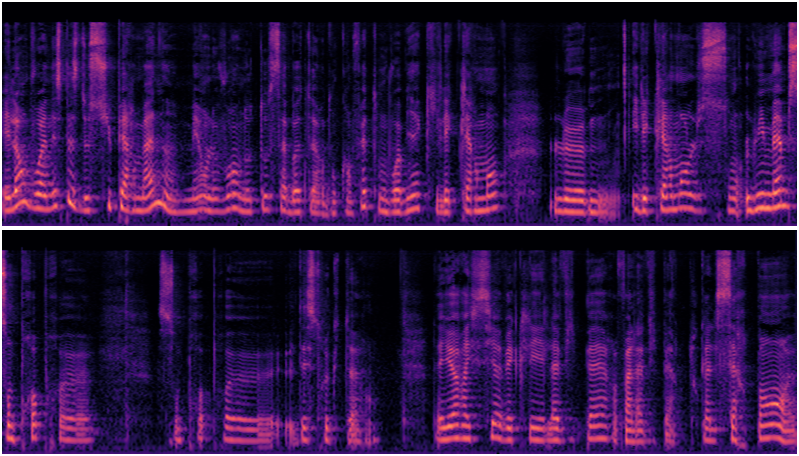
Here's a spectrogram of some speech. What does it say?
Et là, on voit une espèce de Superman, mais on le voit en auto-saboteur. Donc, en fait, on voit bien qu'il est clairement le, il est clairement lui-même son propre, son propre euh, destructeur. D'ailleurs, ici, avec les, la vipère, enfin la vipère, en tout cas le serpent, euh,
